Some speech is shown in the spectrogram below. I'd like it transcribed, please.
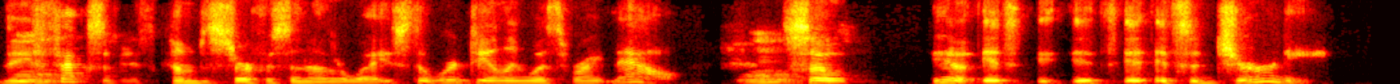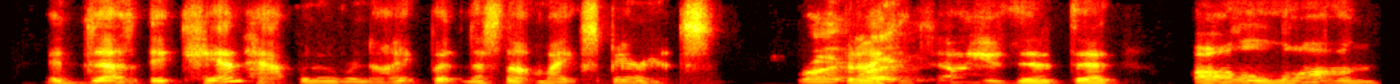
The Mm. effects of it have come to surface in other ways that we're dealing with right now. Mm. So, you know, it's it's it, it's a journey. It does it can happen overnight, but that's not my experience. Right. But I can tell you that that all along,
